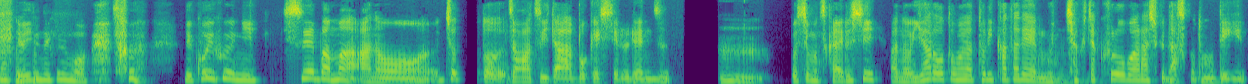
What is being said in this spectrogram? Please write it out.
なってはいるんだけども、そう。で、こういう風にすれば、まあ、あの、ちょっとざわついたボケしてるレンズうん。としても使えるし、あの、やろうと思えば撮り方でむちゃくちゃクローバーらしく出すこともできる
